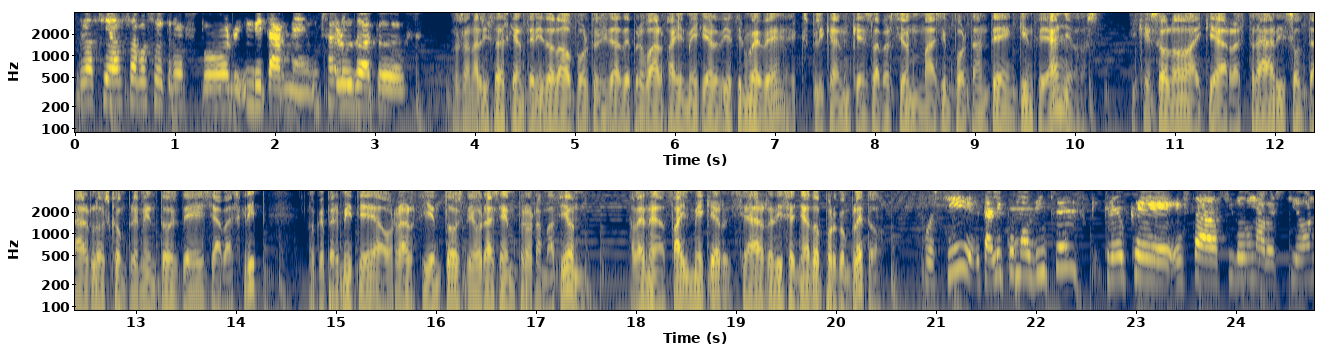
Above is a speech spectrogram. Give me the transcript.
Gracias a vosotros por invitarme. Un saludo a todos. Los analistas que han tenido la oportunidad de probar FileMaker 19 explican que es la versión más importante en 15 años y que solo hay que arrastrar y soltar los complementos de JavaScript, lo que permite ahorrar cientos de horas en programación. Elena, FileMaker se ha rediseñado por completo. Pues sí, tal y como dices, creo que esta ha sido una versión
